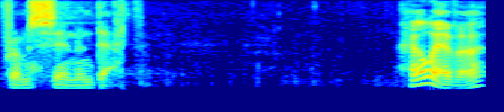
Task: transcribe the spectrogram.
from sin and death. However,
